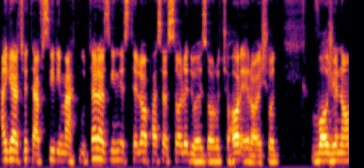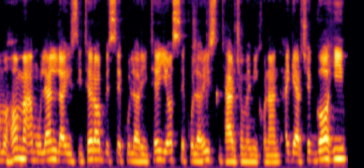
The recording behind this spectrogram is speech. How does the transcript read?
اگرچه تفسیری محدودتر از این اصطلاح پس از سال 2004 ارائه شد. واژه‌نامه ها معمولا لایسیته را به سکولاریته یا سکولاریسم ترجمه می کنند اگرچه گاهی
